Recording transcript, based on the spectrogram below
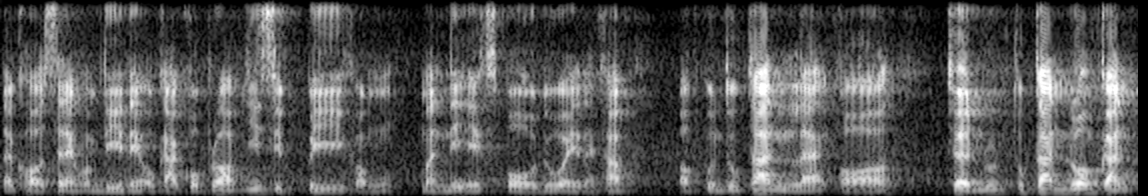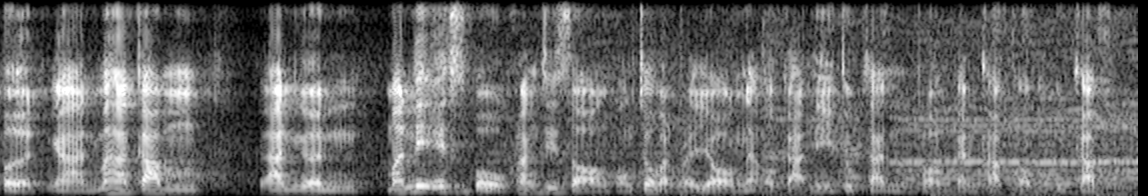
และขอแสดงความดีในโอกาสครบรอบ 20 ปีของ Money Expo ด้วยนะครับ ขอบคุณทุกท่านและขอ เชิญทุกท่านร่วมกันเปิดงานมหกรรมการเงิน Money Expo ครั้งที่ 2 ของจังหวัดระยองณโอกาสนี้ทุกท่านพร้อมกันครับ ขอบพระคุณครับ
